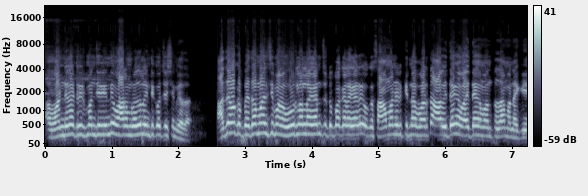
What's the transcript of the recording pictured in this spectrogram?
ఆ వన్ డేలో ట్రీట్మెంట్ జరిగింది వారం రోజులు ఇంటికి వచ్చేసింది కదా. అదే ఒక పెద్ద మనిషి మన ఊర్లలో కానీ చుట్టుపక్కల కానీ ఒక సామాన్యుడి కింద పడితే ఆ విధంగా వైద్యం అందుతుందా మనకి.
